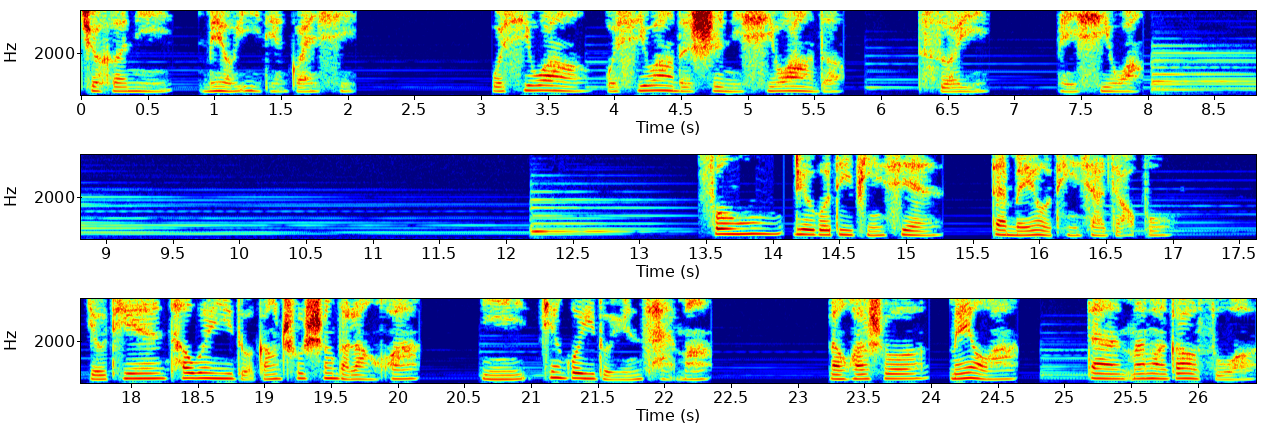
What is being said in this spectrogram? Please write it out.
却和你没有一点关系。我希望，我希望的是你希望的，所以没希望。风掠过地平线，但没有停下脚步。有天，他问一朵刚出生的浪花：“你见过一朵云彩吗？”浪花说：“没有啊，但妈妈告诉我。”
